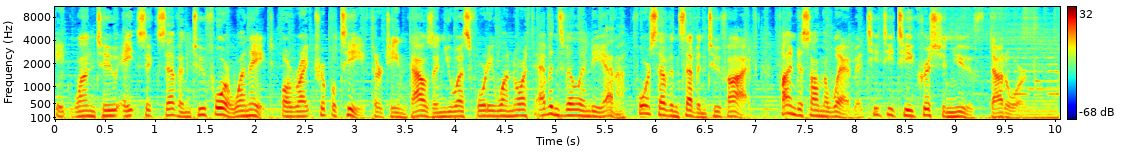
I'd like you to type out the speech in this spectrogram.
812-867-2418, or write Triple T, 13000 US 41 North, Evansville, Indiana, 47725. Find us on the web at tttchristianyouth.org.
